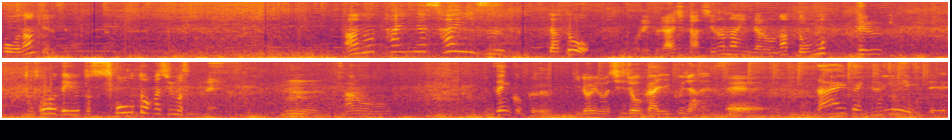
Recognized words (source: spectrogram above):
こうなんていうんですか。あのタイヤサイズだとぐらいしか走らないんだろうなと思ってるところで言うと相当走りますもんね。うん。あの全国いろいろ試乗会行くじゃないですか。え大体キャリー見て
